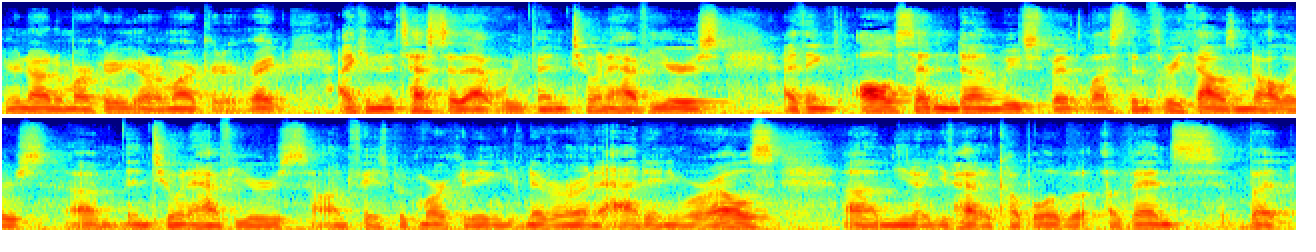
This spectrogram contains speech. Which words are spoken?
you're not a marketer, you're not a marketer, right? I can attest to that. We've been two and a half years. I think all said and done, we've spent less than three thousand um, dollars in two and a half years on Facebook marketing. You've never run an ad anywhere else. Um, you know, you've had a couple of events, but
